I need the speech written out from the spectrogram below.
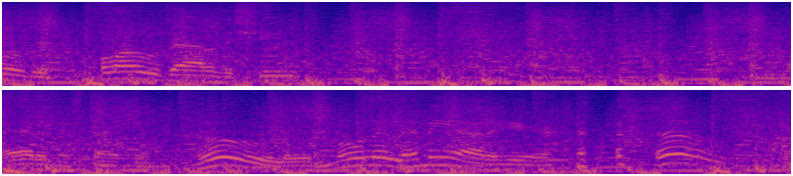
Boy, just blows out of the chute. Adam is thinking, holy moly, let me out of here. Oh.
